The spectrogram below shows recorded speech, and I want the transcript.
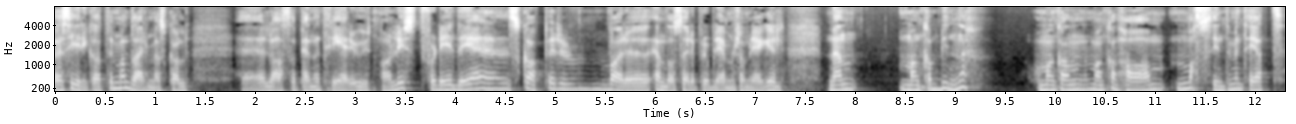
Og jeg sier ikke at man dermed skal eh, la seg penetrere uten å ha lyst, fordi det skaper bare enda større problemer som regel. Men man kan begynne, og man kan, man kan ha masse intimitet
